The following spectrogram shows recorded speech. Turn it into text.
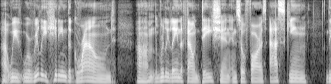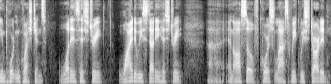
uh, we, we're really hitting the ground, um, really laying the foundation insofar as asking the important questions What is history? Why do we study history? Uh, and also, of course, last week we started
